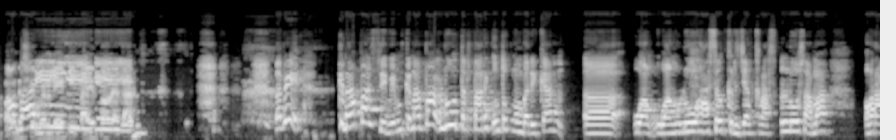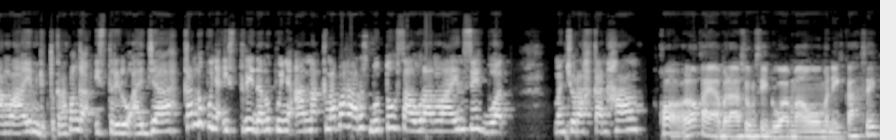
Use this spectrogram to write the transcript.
Oh, kalau ada sugar daddy title ya kan Tapi kenapa sih Bim? Kenapa lu tertarik untuk memberikan eh, uang-uang lu hasil kerja keras lu sama orang lain gitu? Kenapa nggak istri lu aja? Kan lu punya istri dan lu punya anak. Kenapa harus butuh saluran lain sih buat mencurahkan hal? kok lo kayak berasumsi gue mau menikah sih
